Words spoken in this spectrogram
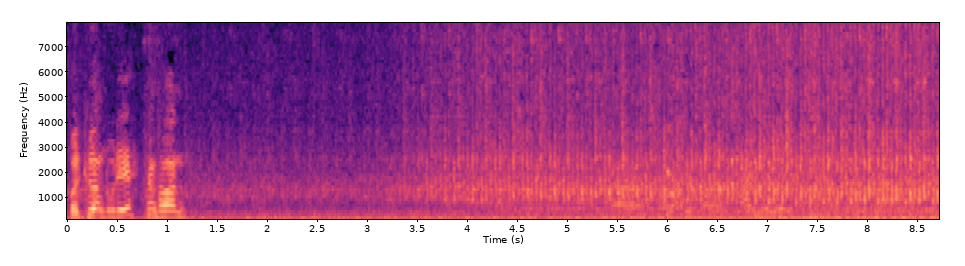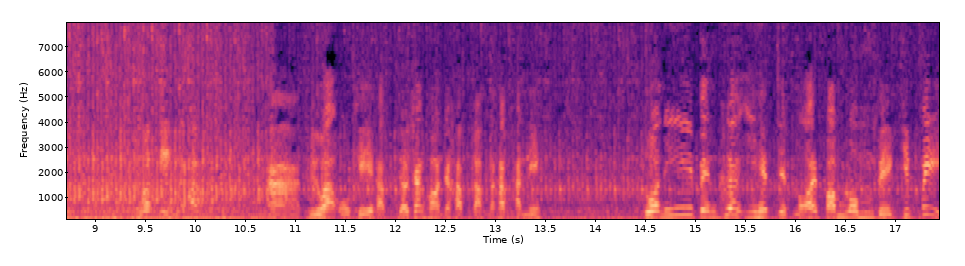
เปิดเครื่องดูดิช่างทอนถือว่าเก่งนะครับ อ่า ถือว่าโอเคครับ เดี๋ยวช่างทอนจะขับกลับนะครับคันนี้ ตัวนี้เป็นเครื่อง EH 700 ปั๊มลมเบรกจิฟฟี่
